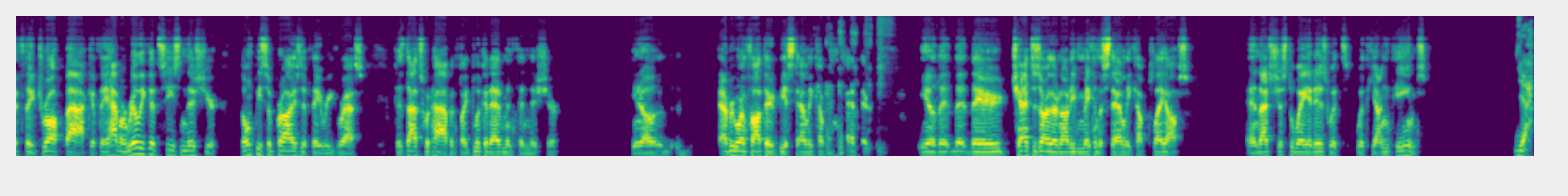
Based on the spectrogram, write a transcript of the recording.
if they drop back. If they have a really good season this year, don't be surprised if they regress because that's what happens. Like look at Edmonton this year. You know, everyone thought there'd be a Stanley Cup contender. You know, the, the, their chances are they're not even making the Stanley Cup playoffs, and that's just the way it is with with young teams. Yeah,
